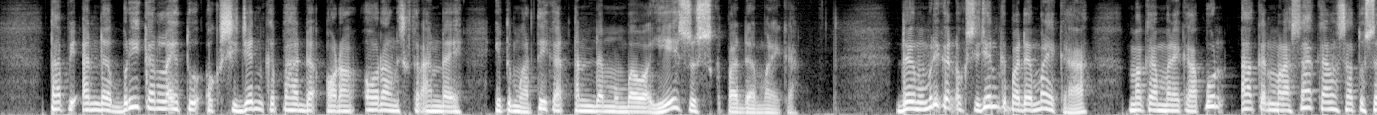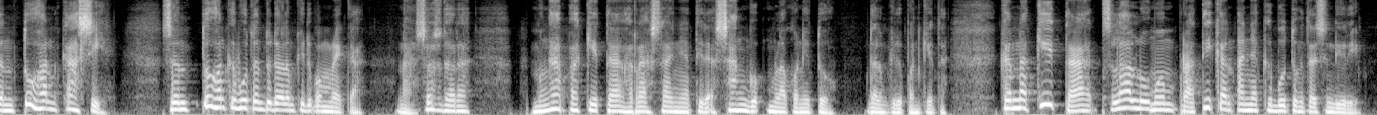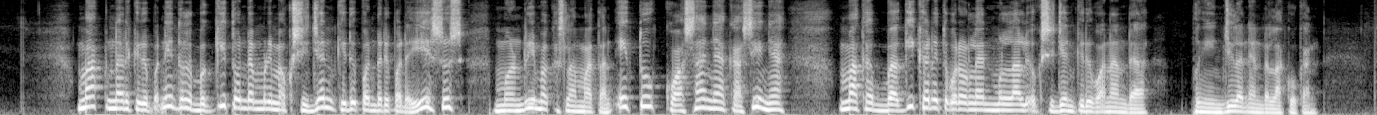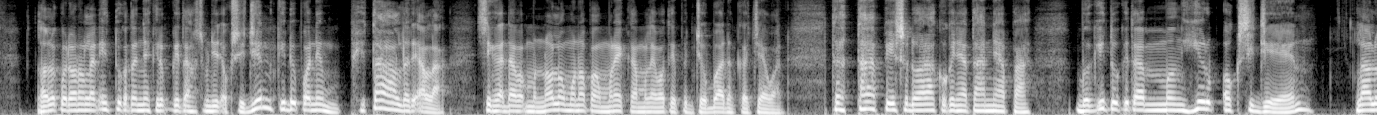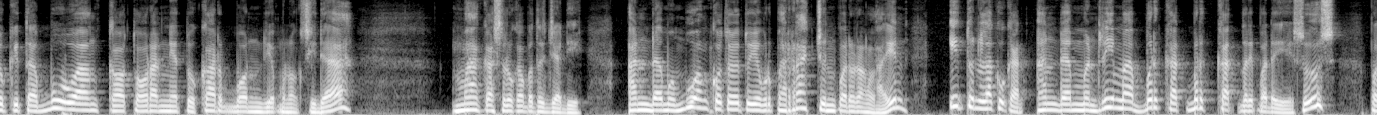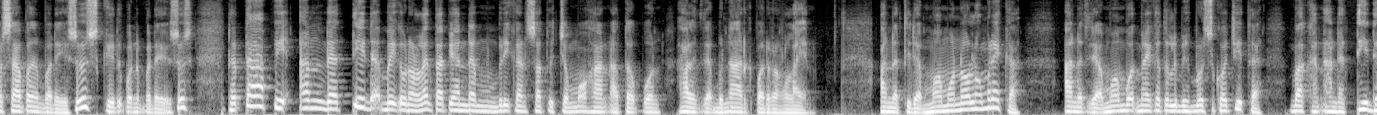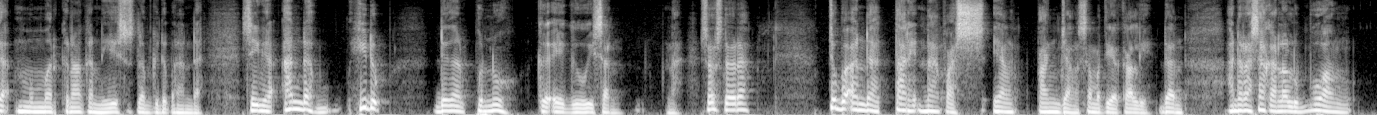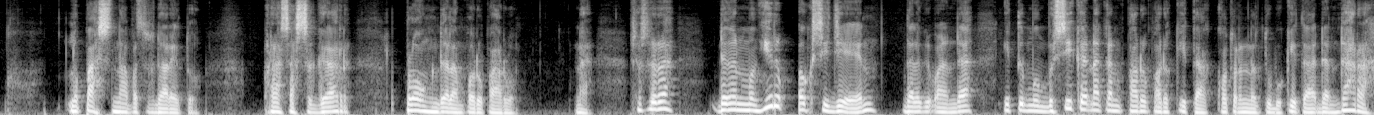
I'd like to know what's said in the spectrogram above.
Tapi Anda berikanlah itu oksigen kepada orang-orang di sekitar Anda. Itu mengartikan Anda membawa Yesus kepada mereka. Dengan memberikan oksigen kepada mereka, maka mereka pun akan merasakan satu sentuhan kasih, sentuhan kebutuhan itu dalam kehidupan mereka. Nah, saudara, mengapa kita rasanya tidak sanggup melakukan itu dalam kehidupan kita? Karena kita selalu memperhatikan hanya kebutuhan kita sendiri. Makna dari kehidupan ini adalah begitu Anda menerima oksigen kehidupan daripada Yesus, menerima keselamatan itu, kuasanya, kasihnya, maka bagikan itu kepada orang lain melalui oksigen kehidupan Anda, penginjilan yang Anda lakukan. Lalu kepada orang lain itu katanya hidup kita harus menjadi oksigen kehidupan yang vital dari Allah sehingga dapat menolong menopang mereka melewati pencobaan dan kecewaan. Tetapi saudaraku kenyataannya apa? Begitu kita menghirup oksigen lalu kita buang kotorannya itu karbon dioksida maka seluruh apa terjadi? Anda membuang kotoran itu yang berupa racun pada orang lain, itu dilakukan. Anda menerima berkat-berkat daripada Yesus, persahabatan pada Yesus, kehidupan daripada Yesus, tetapi Anda tidak bagi orang lain, tapi Anda memberikan satu cemohan ataupun hal yang tidak benar kepada orang lain. Anda tidak mau menolong mereka. Anda tidak membuat mereka itu lebih bersuka cita. Bahkan Anda tidak memperkenalkan Yesus dalam kehidupan Anda. Sehingga Anda hidup dengan penuh keegoisan. Nah, saudara, coba Anda tarik nafas yang panjang sama tiga kali dan Anda rasakan lalu buang lepas nafas saudara itu rasa segar plong dalam paru-paru. Nah, saudara dengan menghirup oksigen dalam hidup Anda itu membersihkan akan paru-paru kita, kotoran dalam tubuh kita dan darah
